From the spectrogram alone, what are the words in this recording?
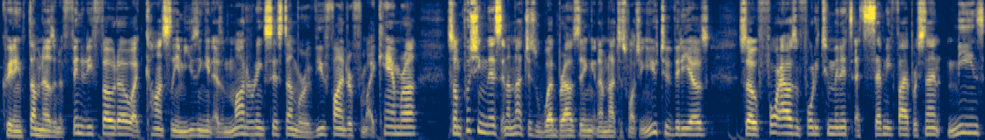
creating thumbnails in Affinity Photo. I constantly am using it as a monitoring system or a viewfinder for my camera. So I'm pushing this and I'm not just web browsing and I'm not just watching YouTube videos. So 4 hours and 42 minutes at 75% means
